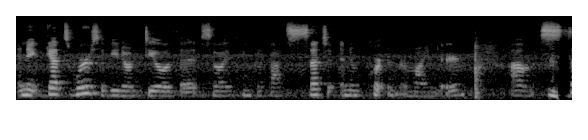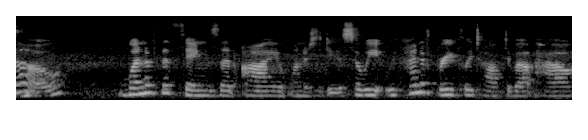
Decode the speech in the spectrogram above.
and it gets worse if you don't deal with it. So I think that that's such an important reminder. Um, mm-hmm. so one of the things that I wanted to do, so we, we kind of briefly talked about how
